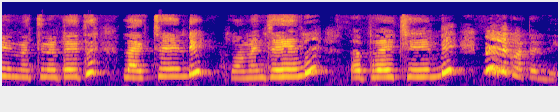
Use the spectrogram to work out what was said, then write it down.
మీకు నచ్చినట్టయితే లైక్ చేయండి కామెంట్ చేయండి సబ్స్క్రైబ్ చేయండి వెళ్ళి కొట్టండి.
